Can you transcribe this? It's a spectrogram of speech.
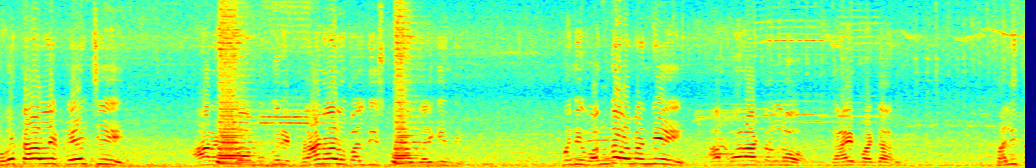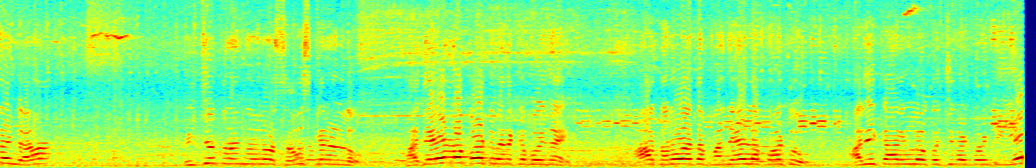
తోటాలని పేల్చి ఆ రకంగా ముగ్గురి ప్రాణాలు బలి తీసుకోవడం జరిగింది. కొన్ని వందల మంది ఆ పోరాటంలో గాయపడ్డారు. ఫలితంగా విద్యుత్ రంగంలో సంస్కరణలు పదేళ్ళ పాటు వెనక్కిపోయినాయి ఆ తర్వాత పదేళ్ళ పాటు అధికారంలోకి వచ్చినటువంటి ఏ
